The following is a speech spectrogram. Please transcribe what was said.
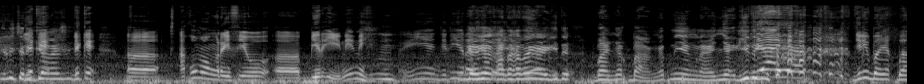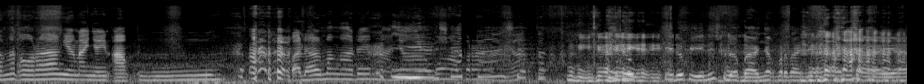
Lu curiga dia kayak, sih? dia kayak "Eh, aku mau nge-review eh, bir ini nih Mm. iya jadi rasanya kata-katanya enak kayak gitu Banyak banget nih yang nanya gitu Iya iya. Jadi banyak banget orang yang nanyain aku. Padahal mah nggak ada yang nanya. Iya, Gua siapa, pernah nanya. siapa? Iya, hidup, hidup ini sudah banyak pertanyaan saya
